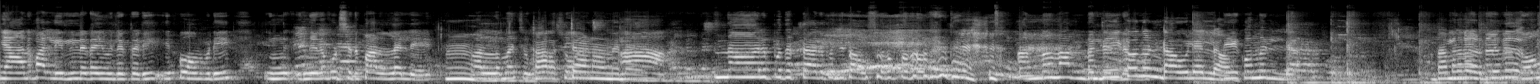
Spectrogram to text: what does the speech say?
ഞാൻ പള്ളിയിലുള്ള ടൈമിലിട്ടടി ഈ കോമഡി ഇങ്ങനെ പിടിച്ചിട്ട് പള്ളല്ലേ. പള്ളം വെച്ചു. നാലിപ്പത് ഇട്ടാലിപ്പോ ഇനി തൗസൻഡ് ഉറുപ്പതോടെ അന്ന് നണ്ടല്ലേ ലീക്കൊന്നും ഇല്ല. അപ്പൊ നമ്മൾ വെറുതെ ഇതും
